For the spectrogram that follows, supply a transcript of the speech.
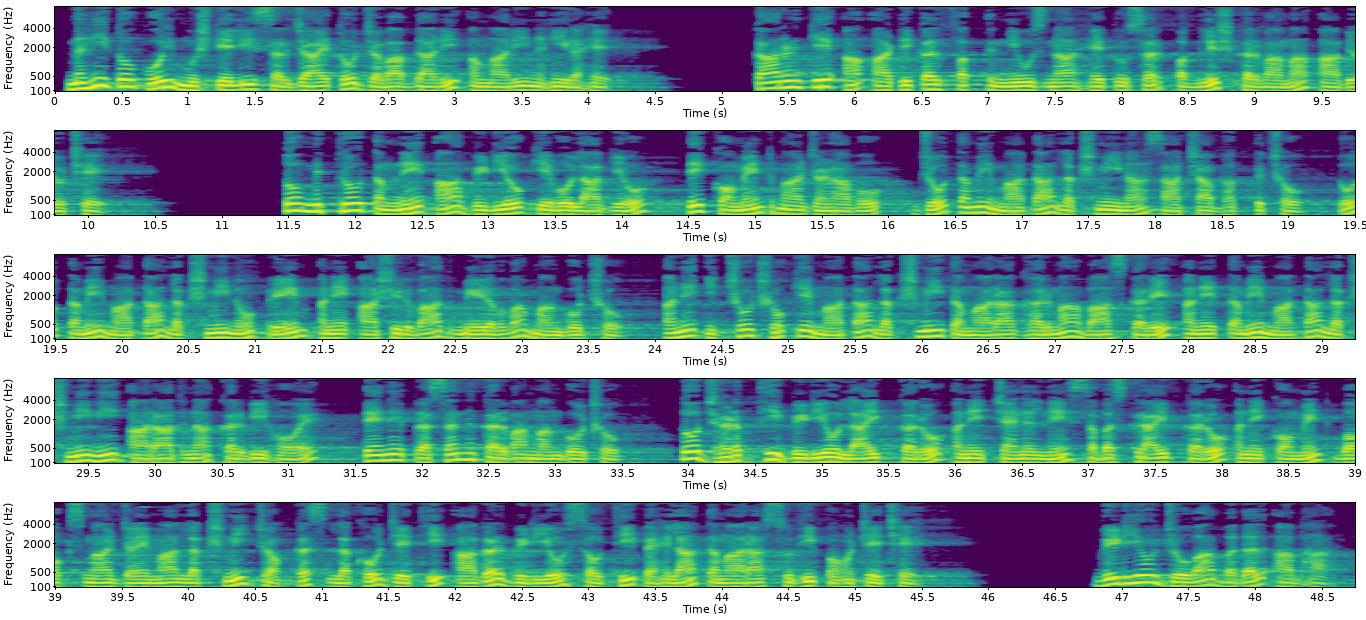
નહીં તો કોઈ મુશ્કેલી સર્જાય તો જવાબદારી અમારી નહીં રહે. કારણ કે આ આર્ટિકલ ફક્ત ન્યૂઝના હેતુસર પબ્લિશ કરવામાં આવ્યો છે. તો મિત્રો, તમને આ વિડિયો કેવો લાગ્યો તે કોમેન્ટમાં જણાવો. જો તમે માતા લક્ષ્મીના સાચા ભક્ત છો, તો તમે માતા લક્ષ્મીનો પ્રેમ અને આશીર્વાદ મેળવવા માંગો છો અને ઈચ્છો છો કે માતા લક્ષ્મી તમારા ઘરમાં વાસ કરે અને તમે માતા લક્ષ્મીની આરાધના કરવી હોય, તેને પ્રસન્ન કરવા માંગો છો. તો ઝડપથી વિડિયો લાઇક કરો અને ચેનલને સબસ્ક્રાઇબ કરો અને કોમેન્ટ બોક્સમાં જય માં લક્ષ્મી ચોક્કસ લખો જેથી આગળ વિડિયો સૌથી પહેલા તમારા સુધી પહોંચે છે. વિડિયો જોવા બદલ આભાર.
